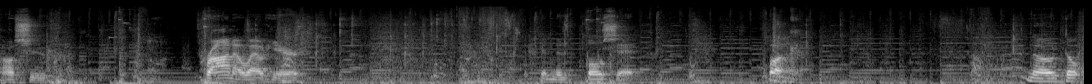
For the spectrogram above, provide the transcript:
Oh shoot. Ranno out here. Getting his bullshit. Fuck. No, don't,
